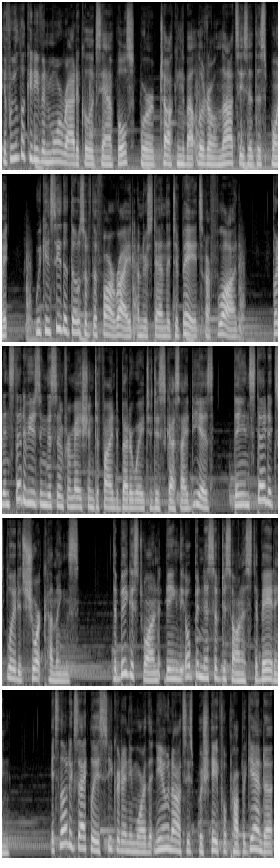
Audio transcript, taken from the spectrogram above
If we look at even more radical examples, we're talking about literal Nazis at this point, we can see that those of the far right understand that debates are flawed. But instead of using this information to find a better way to discuss ideas, they instead exploit its shortcomings. The biggest one being the openness of dishonest debating. It's not exactly a secret anymore that neo-Nazis push hateful propaganda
